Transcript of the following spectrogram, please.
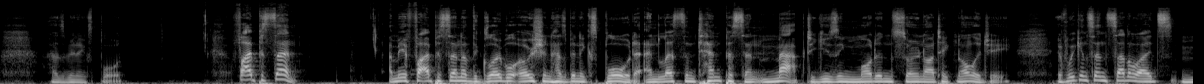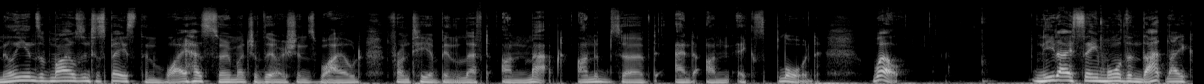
has been explored. Five percent. A mere 5% of the global ocean has been explored and less than 10% mapped using modern sonar technology. If we can send satellites millions of miles into space, then why has so much of the ocean's wild frontier been left unmapped, unobserved, and unexplored? Well, need I say more than that? Like,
